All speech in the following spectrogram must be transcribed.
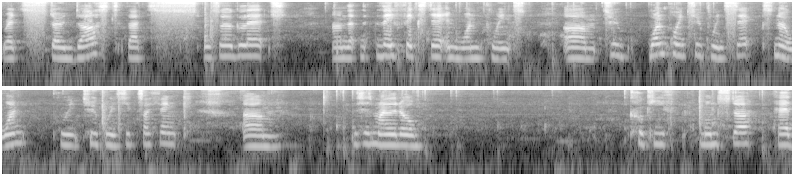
redstone dust. That's also a glitch. Um, that they fixed it in one point um two 1.2.6 no 1.2.6 I think. Um this is my little cookie monster head.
